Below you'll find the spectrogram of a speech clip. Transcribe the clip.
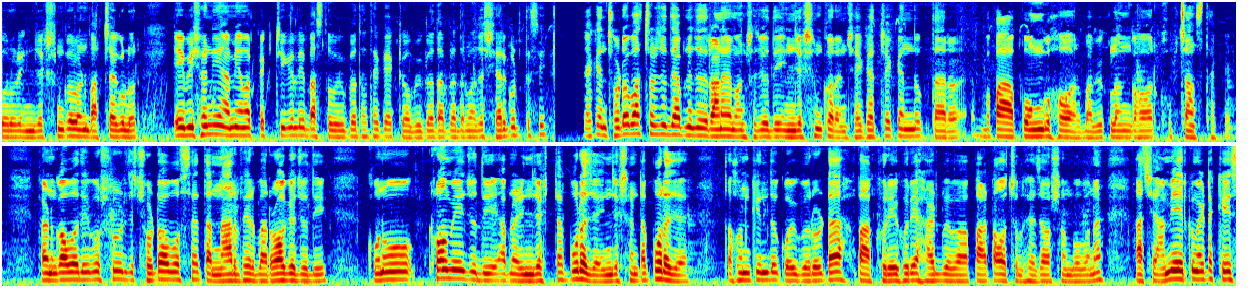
গরুর ইঞ্জেকশন করবেন বাচ্চাগুলোর, এই বিষয় নিয়ে আমি আমার প্র্যাকটিক্যালি বাস্তব অভিজ্ঞতা থেকে একটা অভিজ্ঞতা আপনাদের মাঝে শেয়ার করতেছি। দেখেন, ছোট বাচ্চার যদি আপনি যদি রানের মাংস যদি ইঞ্জেকশন করেন, সেক্ষেত্রে কিন্তু তার পা পঙ্গু হওয়ার বা বিকলাঙ্গ হওয়ার খুব চান্স থাকে। কারণ গবাদি পশুর যে ছোট অবস্থায় তার নার্ভের বা রগে যদি কোনো ক্রমে যদি আপনার ইঞ্জেকশনটা পড়ে যায় ইঞ্জেকশনটা পড়ে যায়, তখন কিন্তু ওই গরুটা পা খুঁড়িয়ে খুঁড়িয়ে হাঁটবে বা পাটা অচল হয়ে যাওয়ার সম্ভাবনা আছে। আমি এরকম একটা কেস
